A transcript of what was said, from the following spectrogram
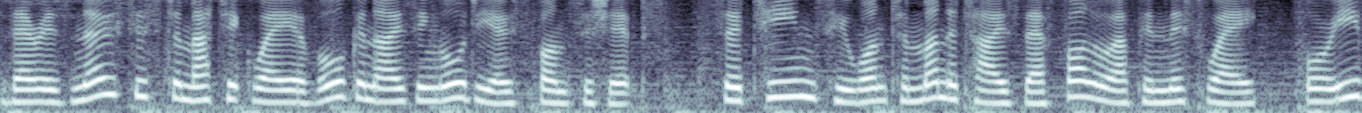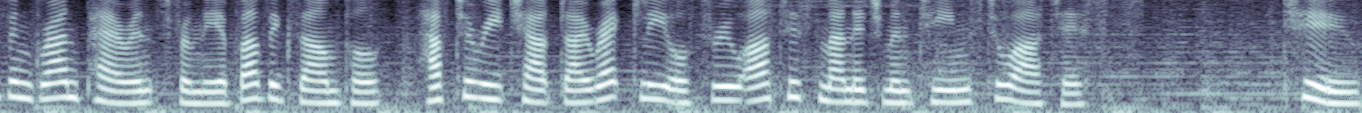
There is no systematic way of organizing audio sponsorships, so teens who want to monetize their follow up in this way, or even grandparents from the above example, have to reach out directly or through artist management teams to artists. 2.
